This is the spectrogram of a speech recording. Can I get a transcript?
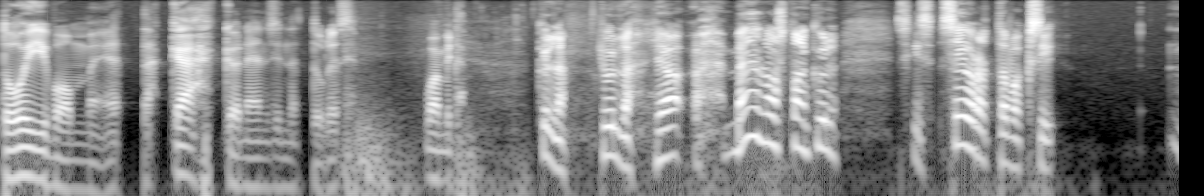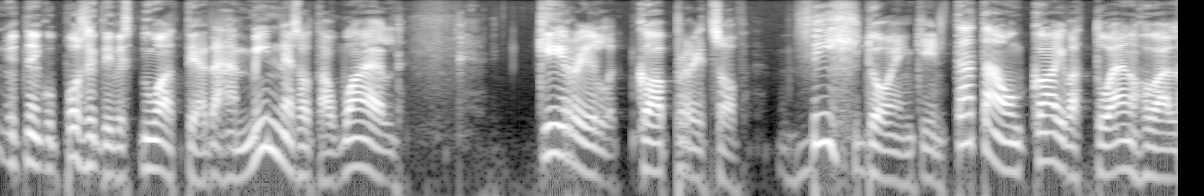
toivomme, että Kähkönen sinne tulisi. Vai mitä? Kyllä, kyllä. Ja mä nostan kyllä siis seurattavaksi nyt niin kuin positiivista nuottia tähän Minnesota Wild. Kirill Kaprizov vihdoinkin. Tätä on kaivattu NHL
